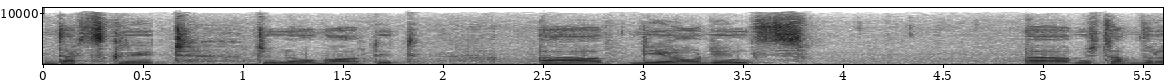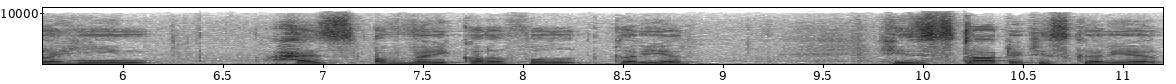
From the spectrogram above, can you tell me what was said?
That's great to know about it. Uh, dear audience, uh, Mr. Abdul Rahim has a very colorful career. He started his career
